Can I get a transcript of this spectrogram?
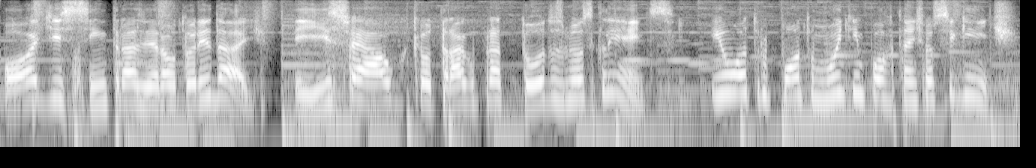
pode sim trazer autoridade. E isso é algo que eu trago para todos os meus clientes. E um outro ponto muito importante é o seguinte:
